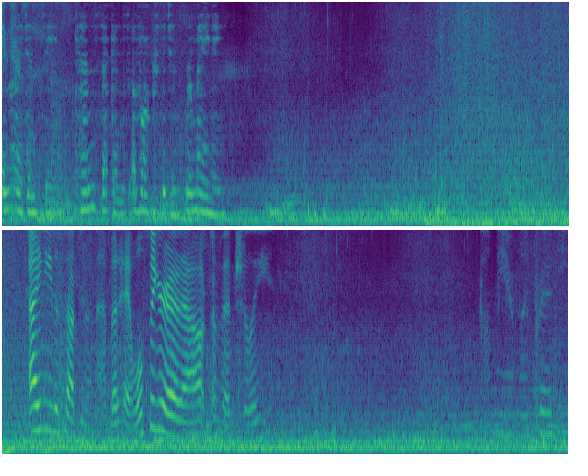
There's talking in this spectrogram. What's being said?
Emergency. sacs. 10 seconds of oxygen remaining. I need to stop doing that, but hey, we'll figure it out eventually. Come here, my pretty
